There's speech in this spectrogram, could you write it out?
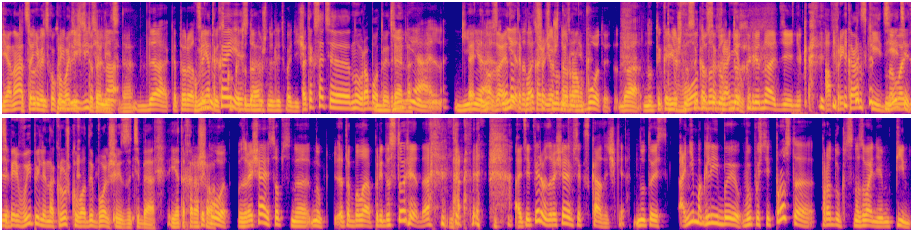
И она оценивает, сколько водички туда лить, да? Да, которая у оценивает, сколько есть, туда да. нужно лить водички. Это, кстати, ну, работает гениально, реально. Гениально, гениально. Но за это Нет, ты платишь это, конечно, очень много денег. работает, да. Но ты, конечно, ты воду сохранил. до хрена денег. Африканские дети теперь выпили на кружку воды больше из-за тебя, и это хорошо. Так вот, возвращаясь, собственно, ну, это была предыстория, да? А теперь возвращаемся к сказочке. Ну, то есть, они могли бы выпустить просто продукт с названием PIN,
